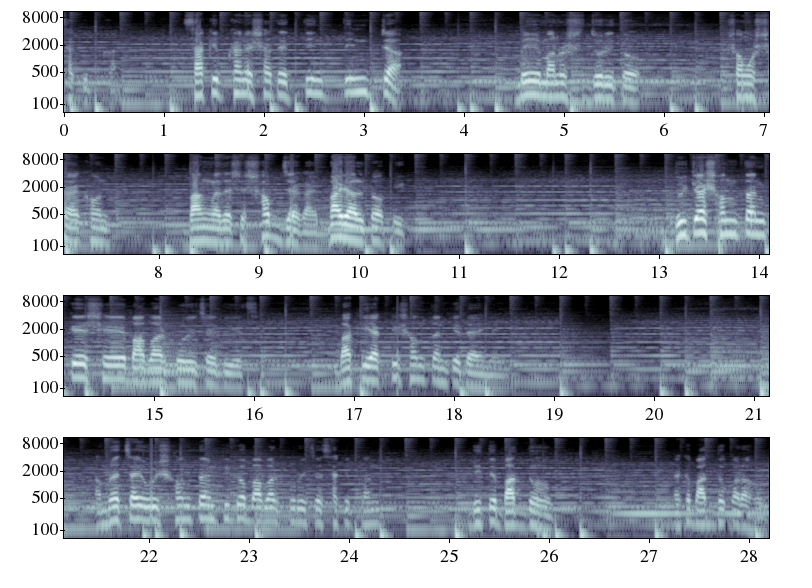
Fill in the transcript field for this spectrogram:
সাকিব খান। সাকিব খানের সাথে তিন, তিনটা মেয়ে মানুষ জড়িত। সমস্যা এখন বাংলাদেশের সব জায়গায়। ভাইরাল টপিক দুইটা সন্তানকে সে বাবার পরিচয় দিয়েছে। বাকি একটি সন্তানকে দেয় নাই আমরা চাই ওই সন্তানটিকে বাবার পরিচয় সাকিব খান দিতে বাধ্য হোক। তাকে বাধ্য করা হোক।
